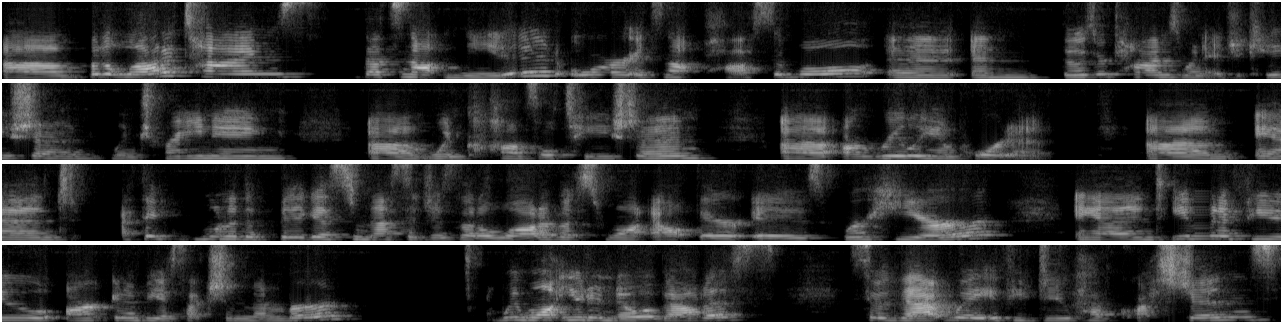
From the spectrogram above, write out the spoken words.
Um, but a lot of times that's not needed or it's not possible. And, and those are times when education, when training, um, when consultation uh, are really important. Um, and I think one of the biggest messages that a lot of us want out there is we're here and even if you aren't going to be a section member, we want you to know about us. So that way, if you do have questions,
